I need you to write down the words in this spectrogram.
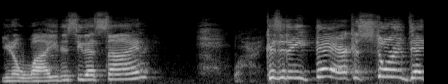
You know why you didn't see that sign? Because it ain't there, because storing dead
